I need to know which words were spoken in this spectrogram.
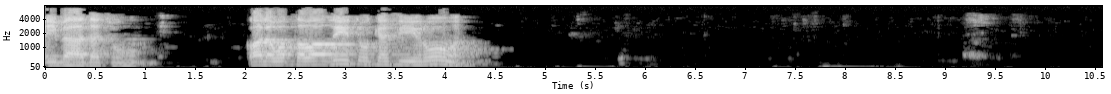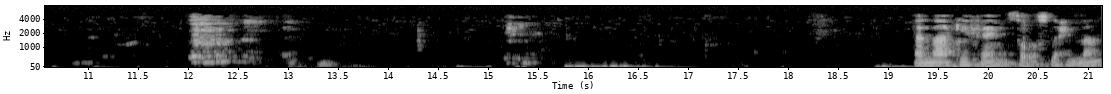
عبادتهم. قال والطواغيت كثيرون. الماء كيف يعني سأصلح الماء؟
